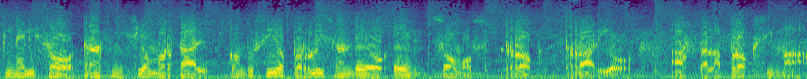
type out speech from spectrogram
Finalizó Transmisión Mortal, conducido por Luis Landeo en Somos Rock Radio. Hasta la próxima.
